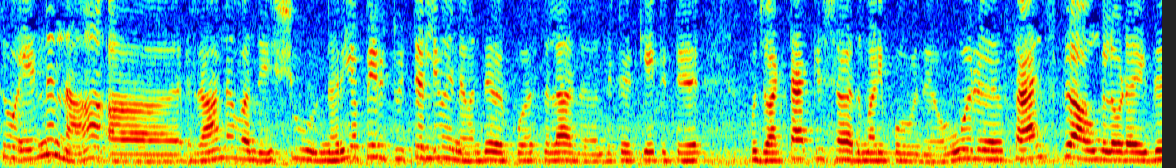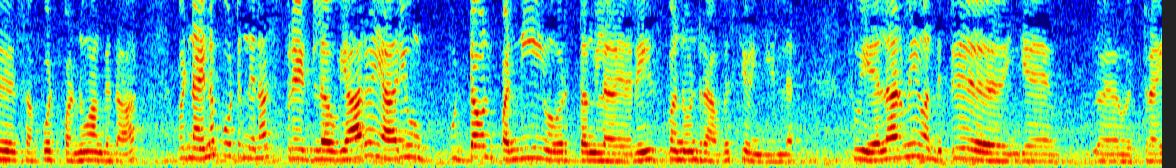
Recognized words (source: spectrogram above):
so என்னன்னா ராணவ் அந்த இஷ்யூ நிறைய பேர் ட்விட்டர்லேயும் என்னை வந்து பர்சனலாக அதை வந்துட்டு கேட்டுட்டு கொஞ்சம் அட்டாக்கிஷாக அது மாதிரி போகுது. ஒவ்வொரு ஃபேன்ஸ்க்கு அவங்களோட இது சப்போர்ட் பண்ணுவாங்க தான். பட் நான் என்ன போட்டிருந்தேன்னா ஸ்ப்ரெட் லவ் யாரும் யாரையும் புட் டவுன் பண்ணி ஒருத்தங்களை ரேஸ் பண்ணுன்ற அவசியம் இங்கே இல்லை. ஸோ எல்லாருமே வந்துட்டு இங்கே ட்ரை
